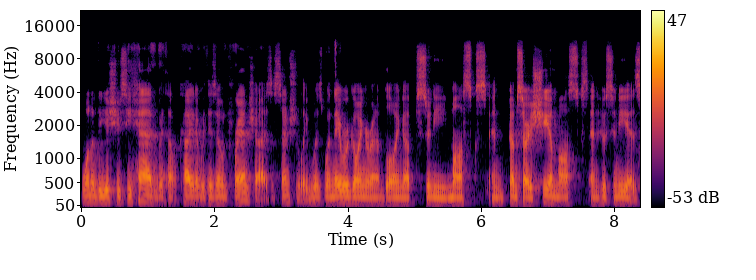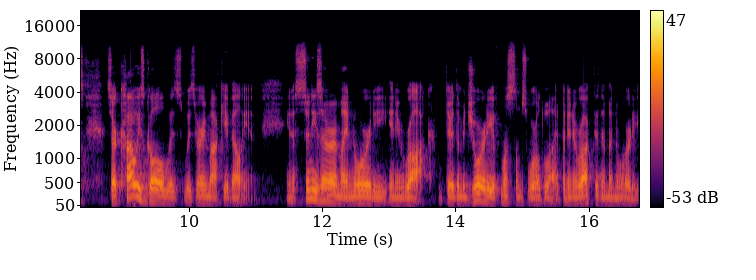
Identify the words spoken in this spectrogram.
one of the issues he had with Al Qaeda, with his own franchise, essentially, was when they were going around blowing up Sunni mosques and I'm sorry, Shia mosques and Husseiniyyahs. Zarqawi's goal was was very Machiavellian. You know, Sunnis are a minority in Iraq. They're the majority of Muslims worldwide, but in Iraq they're the minority.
